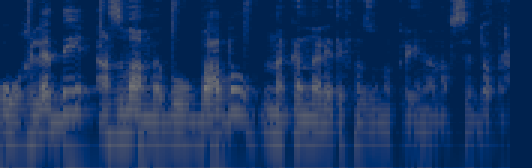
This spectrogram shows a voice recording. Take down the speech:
огляди. А з вами був Бабл на каналі Технозон Україна. На все добре.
